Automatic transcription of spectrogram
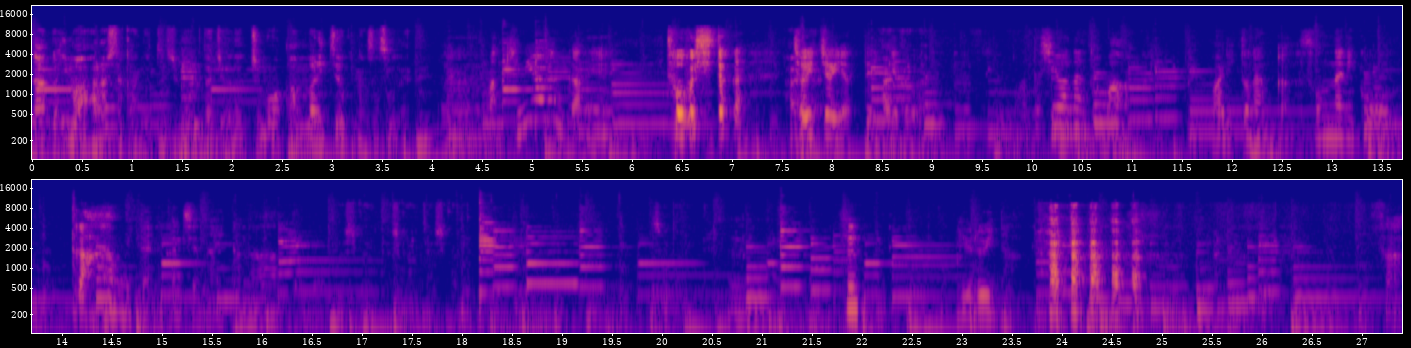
なんか今話した感じだと自分たちはどっちもあんまり強くなさそうだよね。うん。まあ君はなんかね投資とかちょいちょいやってるけど、はいはいはい。私はなんかまあ割となんかそんなにこうガーンみたいな感じじゃないかなって確かに確かに確かにそうだね思う。うん。ゆるいな。さあ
